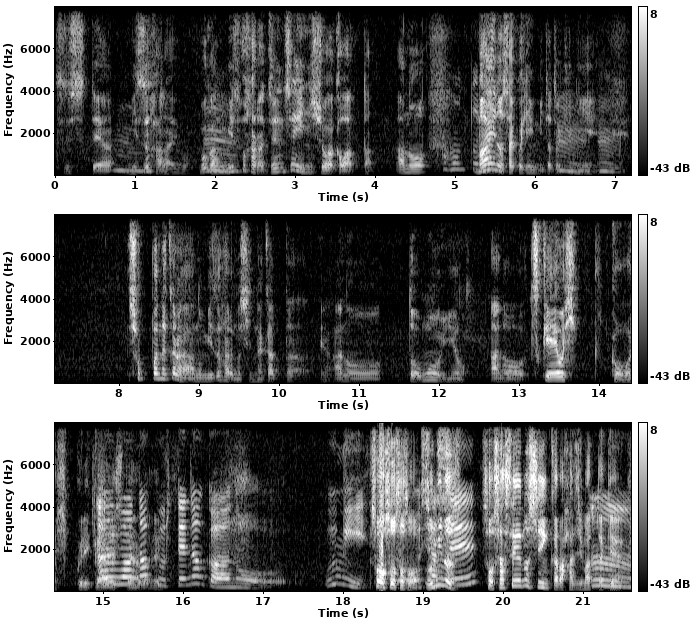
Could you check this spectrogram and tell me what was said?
そしてん。水原よ、僕あのうん水原全然印象が変わった。あの前の作品見た時に、初っ端からあの水原のシーンなかったやん。あのと思うんよ。あの机をひこうひっくりあ返してれはなくてなんかあの海そうそうそうそう。射海の精そう射精のシーンから始まったけん、うん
